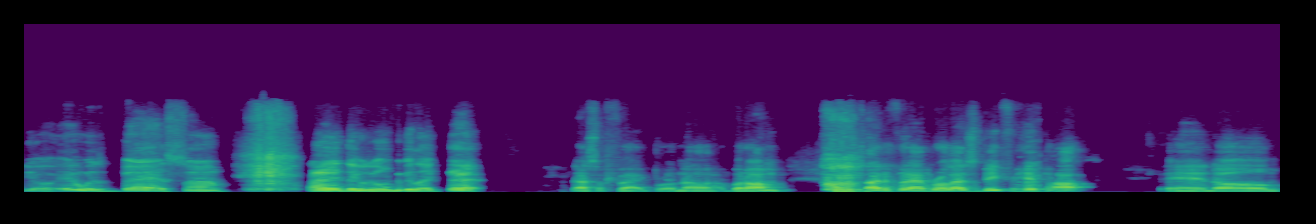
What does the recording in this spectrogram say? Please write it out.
Yo, it was bad, son. I didn't think it was gonna be like that. That's a fact, bro. Nah, but I'm I'm excited for that, bro. That's big for hip hop, and um,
